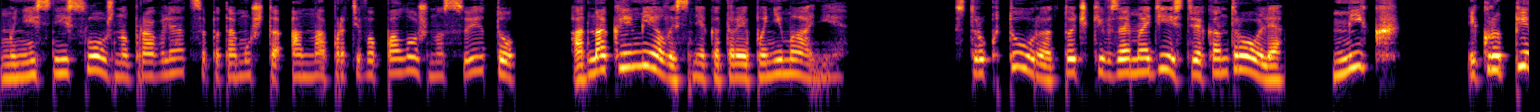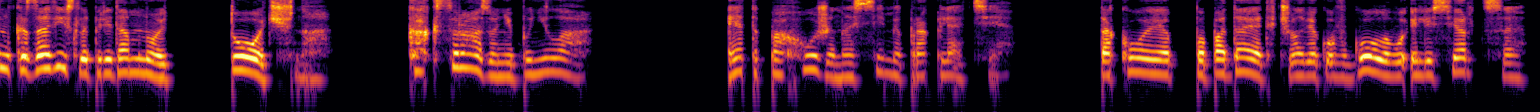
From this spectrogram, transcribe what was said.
Мне с ней сложно управляться, потому что она противоположна свету, однако имелось некоторое понимание. Структура, точки взаимодействия, контроля. Миг, и крупинка зависла передо мной. Точно. Как сразу не поняла. Это похоже на семя проклятия. Такое попадает человеку в голову или сердце,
